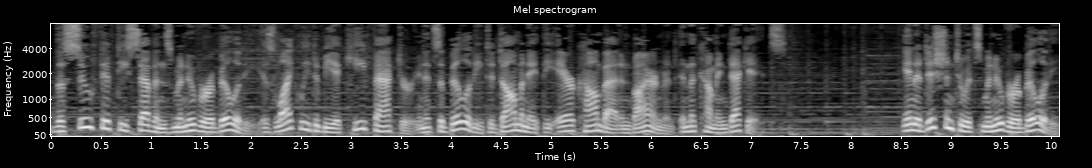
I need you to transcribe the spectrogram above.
The Su-57's maneuverability is likely to be a key factor in its ability to dominate the air combat environment in the coming decades. In addition to its maneuverability,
